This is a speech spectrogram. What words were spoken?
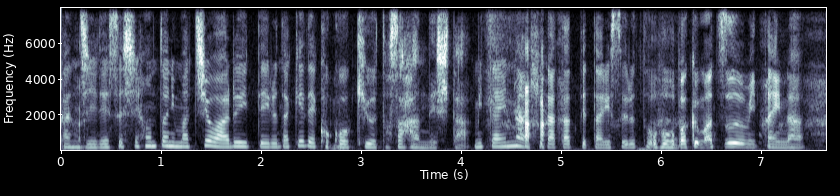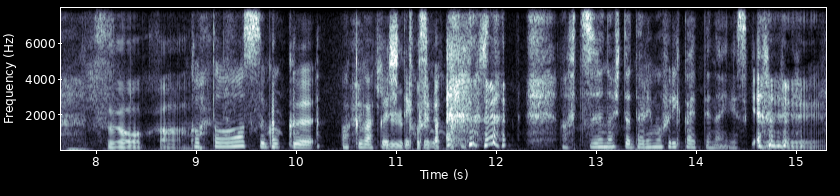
感じですし本当に街を歩いているだけでここ旧土佐藩でしたみたいな日が経ってたりするとお幕末みたいなそうか。ことをすごくワクワクしてくる。まあ普通の人誰も振り返ってないですけど、えー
